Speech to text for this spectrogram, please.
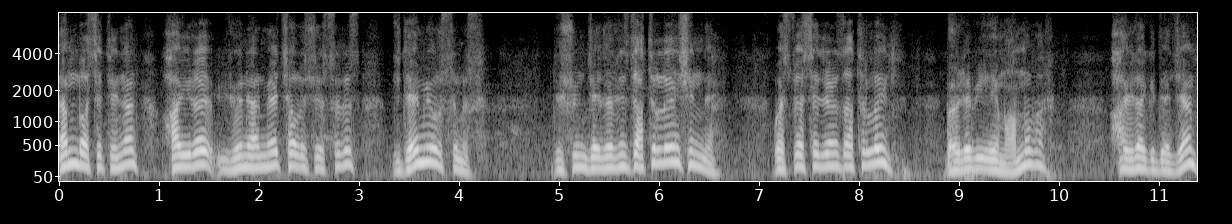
En basitinden hayra yönelmeye çalışıyorsunuz. Gidemiyorsunuz. Düşüncelerinizi hatırlayın şimdi. Vesveselerinizi hatırlayın. Böyle bir iman mı var? Hayra gideceğim.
